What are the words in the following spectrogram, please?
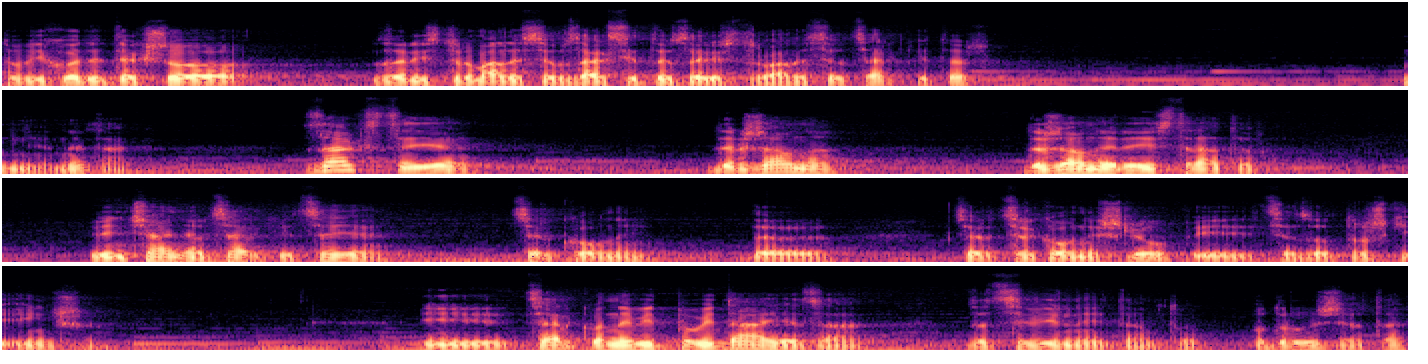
То виходить, якщо зареєструвалися в ЗАГСі, то зареєструвалися в церкві теж? Ні, не так. ЗАГС це є державна, державний реєстратор. Вінчання в церкві це є церковний, цер- церковний шлюб, і це трошки інше. І церква не відповідає за, за цивільне там, то подружжя, так?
